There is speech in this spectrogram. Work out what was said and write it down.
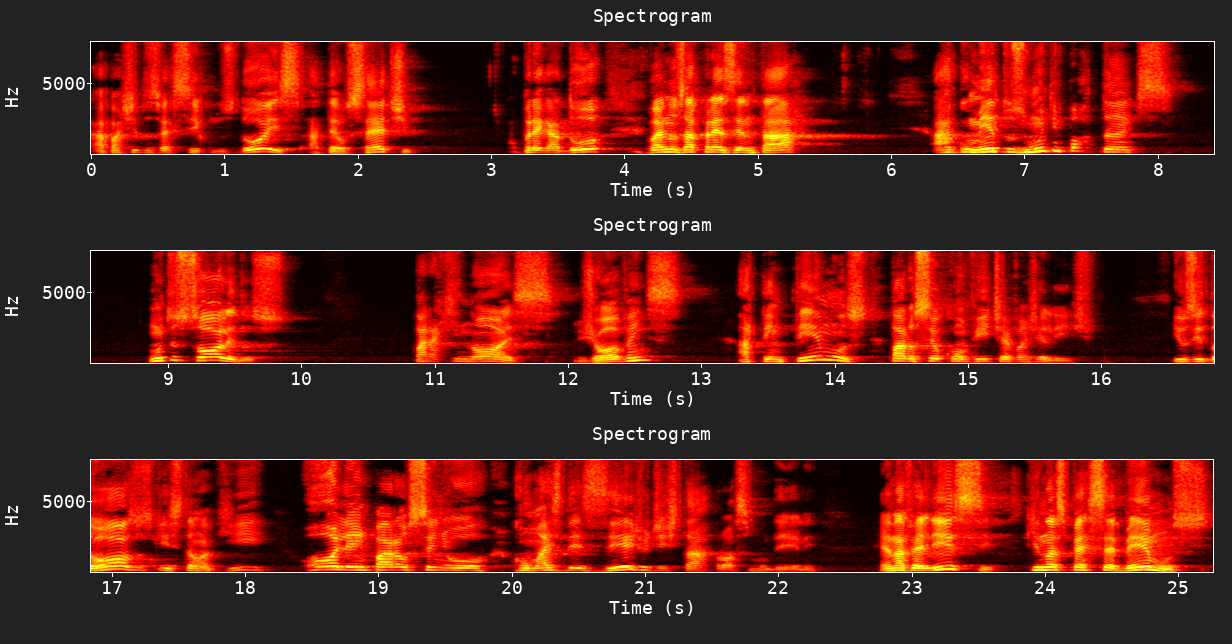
a partir dos versículos 2 até o 7, o pregador vai nos apresentar argumentos muito importantes, muito sólidos, para que nós, jovens, atentemos para o seu convite evangelístico. E os idosos que estão aqui, olhem para o Senhor com mais desejo de estar próximo dele. É na velhice que nós percebemos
